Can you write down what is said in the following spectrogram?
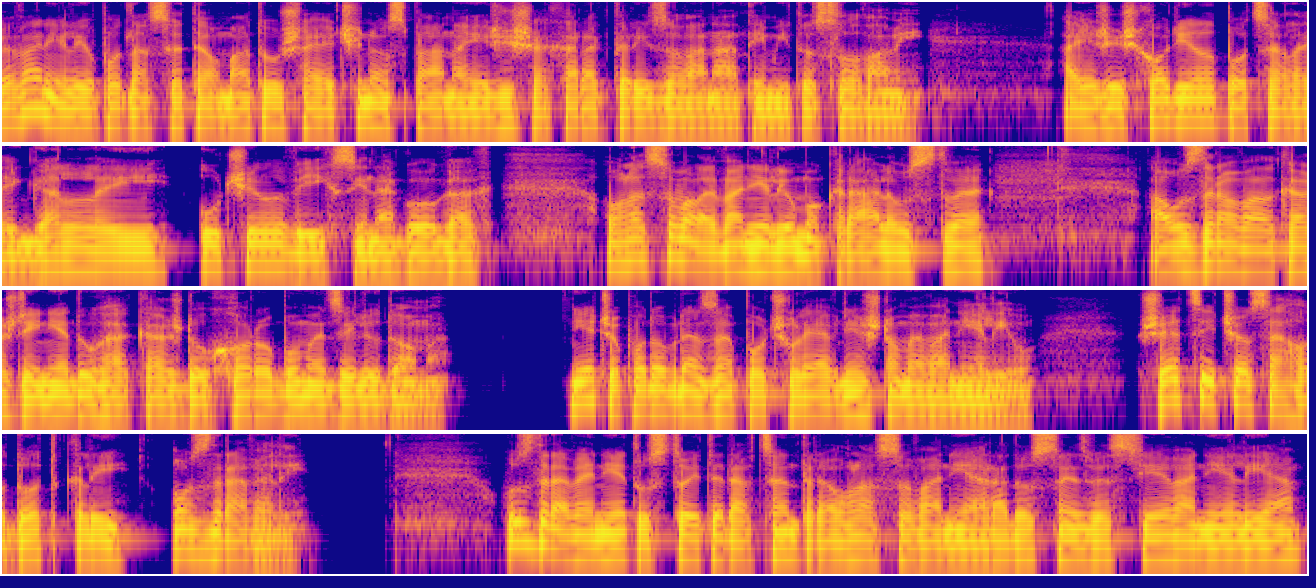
V Evaníliu podľa svätého Matúša je činnosť pána Ježiša charakterizovaná týmito slovami – a Ježiš chodil po celej Galilei, učil v ich synagógach, ohlasoval evanílium o kráľovstve a uzdravoval každý neduch a každú chorobu medzi ľudom. Niečo podobné sme počuli aj v dnešnom evaníliu. Všetci, čo sa ho dotkli, ozdraveli. Uzdravenie tu stojí teda v centre ohlasovania radostnej zvesti Evanielia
